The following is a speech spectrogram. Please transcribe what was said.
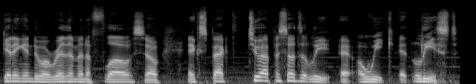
getting into a rhythm and a flow. So expect two episodes at least a week at least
